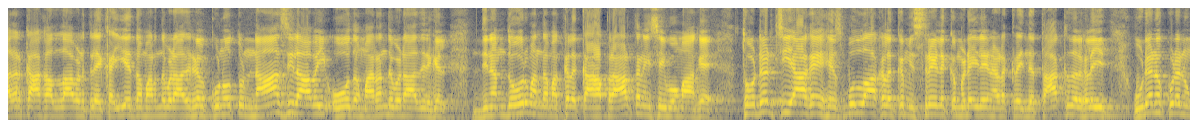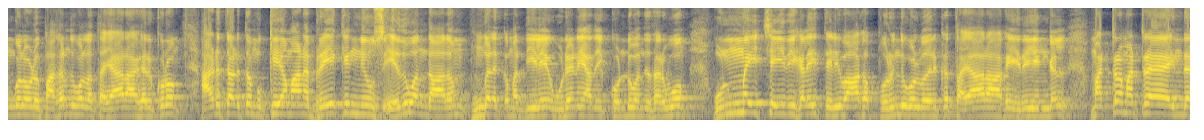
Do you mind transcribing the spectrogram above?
அதற்காக அல்லாவிடத்திலே கையேந்த மறந்து விடாதீர்கள். குனோத்து நாசிலாவை ஓத மறந்து விடாதீர்கள். தினம்தோறும் அந்த மக்களுக்காக பிரார்த்தனை செய்வோமாக. தொடர்ச்சியாக ஹெஸ்புல்லாக்களுக்கும் இஸ்ரேலுக்கும் இடையிலே நடக்கிற இந்த தாக்குதல் தகவல்களை உடனுக்குடன் உங்களோடு பகிர்ந்து கொள்ள தயாராக இருக்கிறோம். அடுத்தடுத்த முக்கியமான பிரேக்கிங் நியூஸ் எது வந்தாலும் உங்களுக்கு மத்தியிலே உடனே அதை கொண்டு வந்து தருவோம். உண்மை செய்திகளை தெளிவாக புரிந்து கொள்வதற்கு தயாராக இருங்கள் மற்ற மற்ற இந்த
